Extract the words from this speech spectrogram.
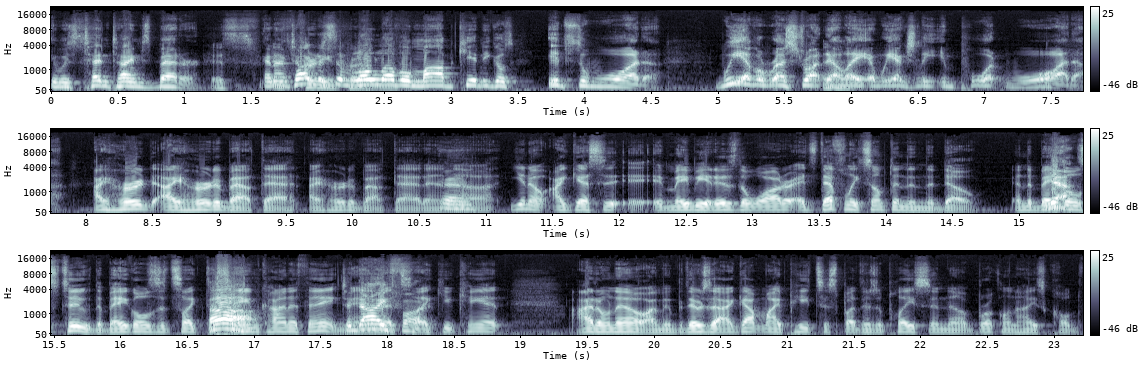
it was ten times better. It's- and I'm talking to some incredible. low-level mob kid, and he goes, "It's the water." We have a restaurant in LA, and we actually import water. I heard I heard about that. I heard about that, and Yeah. uh, you know, I guess it, it maybe it is the water. It's definitely something in the dough and the Yeah. bagels too. The bagels, it's like the Oh, same kind of thing. to man. die it's for. like you can't. I don't know. I mean, but there's a, I got my pizza spot. There's a place in uh, Brooklyn Heights called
